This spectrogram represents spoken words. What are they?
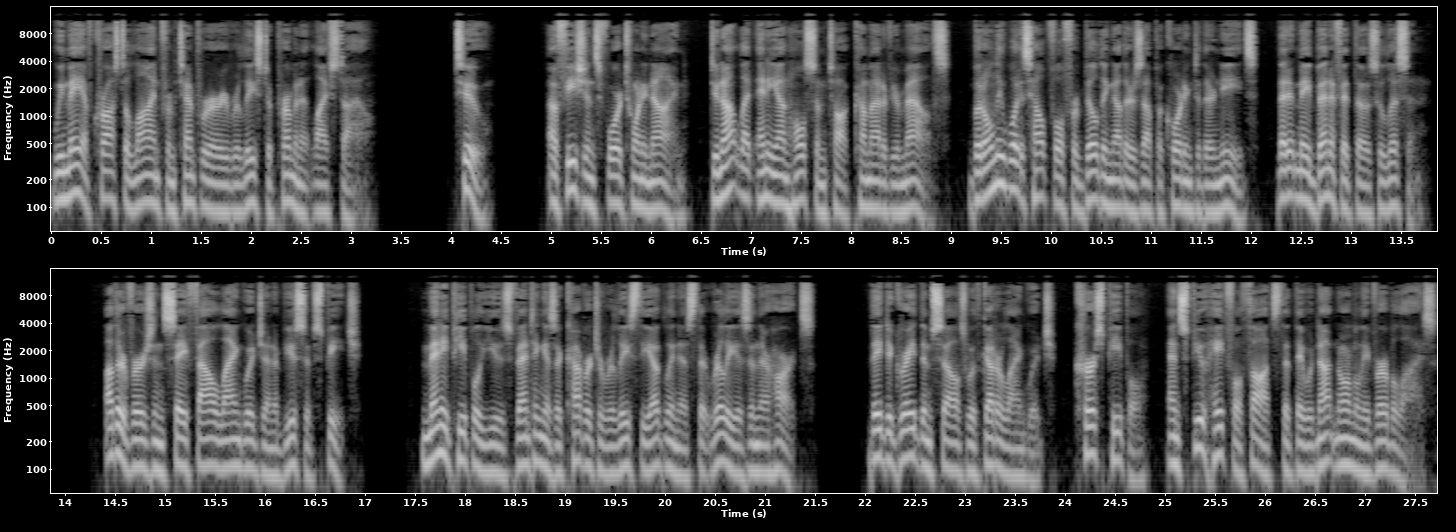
we may have crossed a line from temporary release to permanent lifestyle. 2. Ephesians 4:29 Do not let any unwholesome talk come out of your mouths, but only what is helpful for building others up according to their needs, that it may benefit those who listen. Other versions say foul language and abusive speech. Many people use venting as a cover to release the ugliness that really is in their hearts. They degrade themselves with gutter language, curse people, and spew hateful thoughts that they would not normally verbalize.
